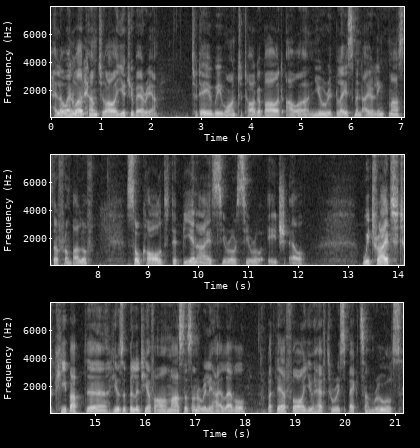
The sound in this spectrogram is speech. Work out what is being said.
Hello and welcome to our YouTube area. Today we want to talk about our new replacement IO Link Master from Balluff, so-called the BNI00HL. We tried to keep up the usability of our masters on a really high level, but therefore you have to respect some rules.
